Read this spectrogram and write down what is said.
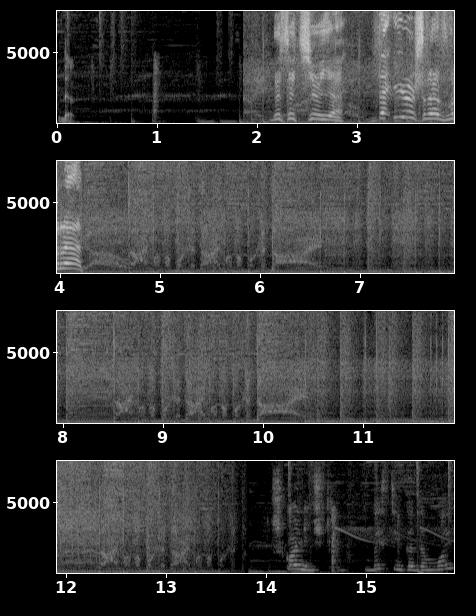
Да. Да шучу я! Даешь разврат! Школьнички, быстренько домой,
